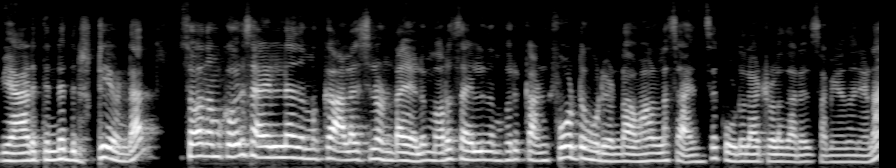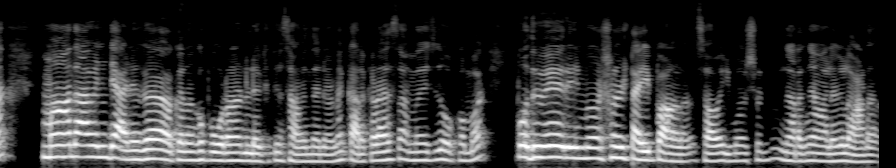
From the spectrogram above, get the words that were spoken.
വ്യാഴത്തിന്റെ ദൃഷ്ടിയുണ്ട്. സോ നമുക്ക് ഒരു സൈഡിൽ നമുക്ക് അലച്ചിലുണ്ടായാലും മറു സൈഡിൽ നമുക്കൊരു കംഫോർട്ടും കൂടി ഉണ്ടാവാനുള്ള ചാൻസ് കൂടുതലായിട്ടുള്ള സമയം തന്നെയാണ്. മാതാവിന്റെ അനുഗ്രഹമൊക്കെ നമുക്ക് പൂർണമായിട്ട് ലഭിക്കുന്ന സമയം തന്നെയാണ്. കർക്കിടക സംബന്ധിച്ച് നോക്കുമ്പോൾ പൊതുവേ ഒരു ഇമോഷണൽ ടൈപ്പ് ആണ്. സോ ഇമോഷൻ നിറഞ്ഞ ആളുകളാണ്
